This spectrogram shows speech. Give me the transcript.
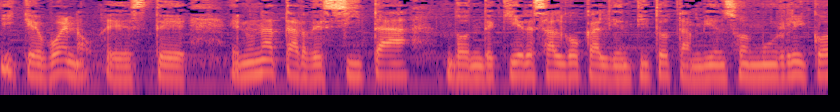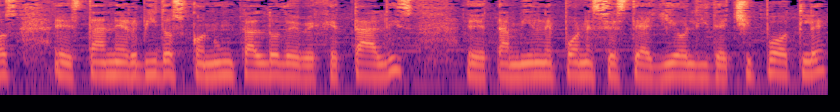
y que bueno, este, en una tardecita donde quieres algo calientito también son muy ricos, están hervidos con un caldo de vegetales, eh, también le pones este agioli de chipotle,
